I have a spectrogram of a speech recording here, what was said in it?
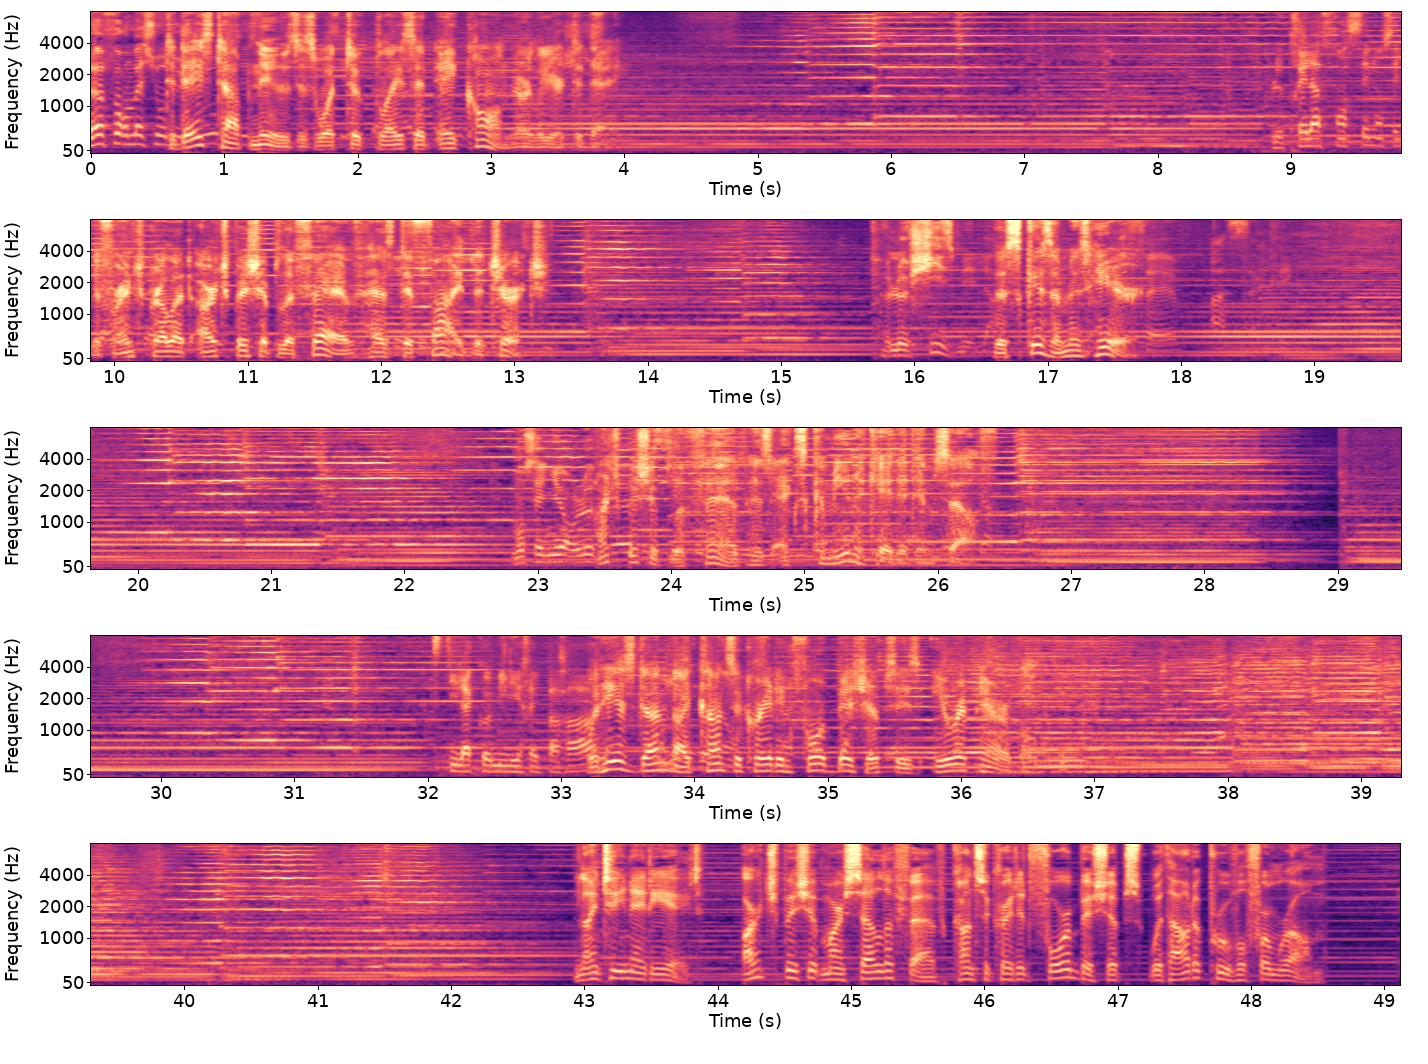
Today's top news is what took place at Écône earlier today. The French prelate Archbishop Lefebvre has defied the church. The schism is here. Archbishop Lefebvre has excommunicated himself. What he has done by consecrating four bishops is irreparable. Nineteen eighty-eight. Archbishop Marcel Lefebvre consecrated four bishops without approval from Rome.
